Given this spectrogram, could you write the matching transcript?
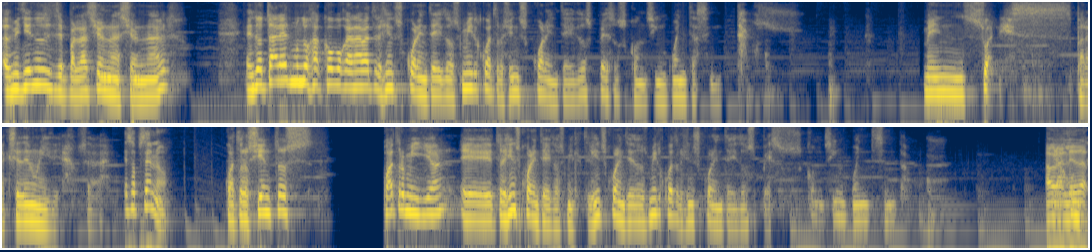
Transmitiendo desde Palacio Nacional. En total, Edmundo Jacobo ganaba 342.442 pesos con 50 centavos mensuales, para que se den una idea. O sea, Es obsceno. 400, 4 millones, eh, 342 mil, 342 mil 442 pesos con 50 centavos. Ahora le da,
